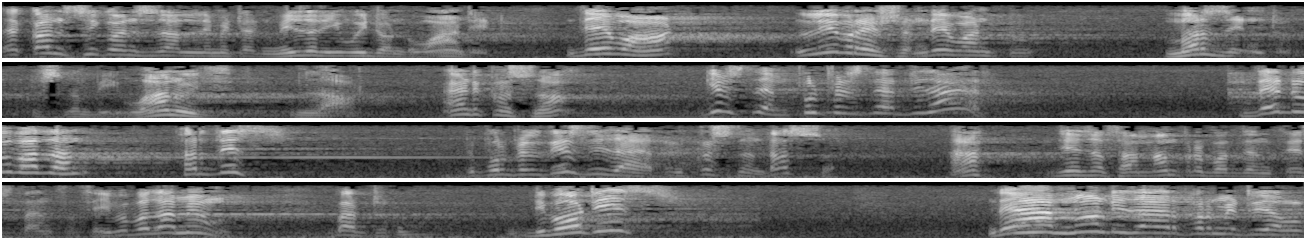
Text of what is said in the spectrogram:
The consequences are limited misery, we don't want it. They want liberation, they want to merge into Krishna, be one with Lord. And Krishna gives them, fulfills their desire. They do bhajan for this, to fulfill this desire, and Krishna does so. Huh? Jejatha mam prabhadyante stansa saiva bhajamyam. But devotees, they have no desire for material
